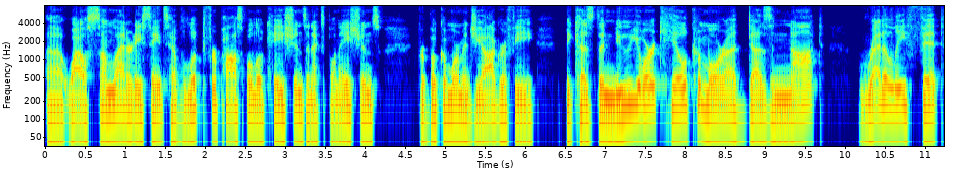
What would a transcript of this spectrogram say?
Uh, while some Latter day Saints have looked for possible locations and explanations for Book of Mormon geography, because the New York Hill Cumorah does not readily fit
